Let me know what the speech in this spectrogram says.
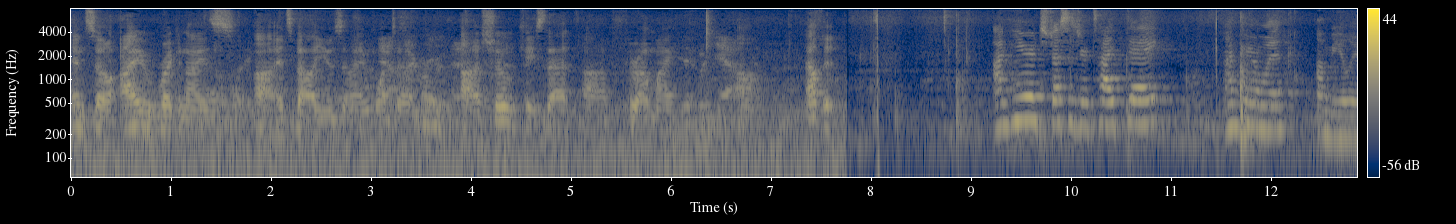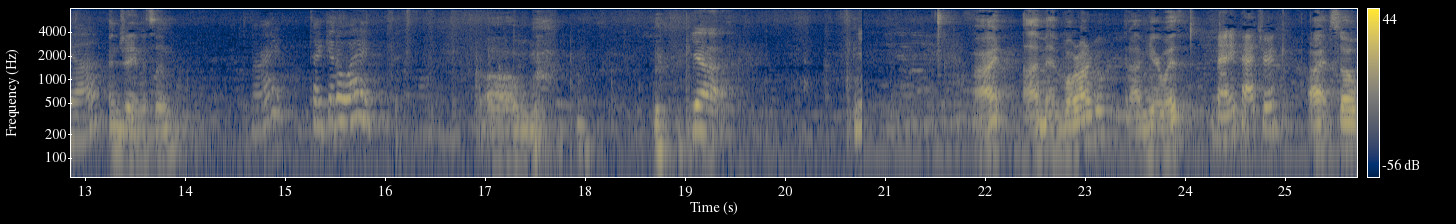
And so I recognize uh, its values, and I want to uh, showcase that uh, throughout my um, outfit. I'm here. It's Dress As Your Type Day. I'm here with. Amelia. and Jameson. All right, take it away. Um, Yeah. All right, I'm Evan Veronica, and I'm here with. Maddie Patrick. All right, so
